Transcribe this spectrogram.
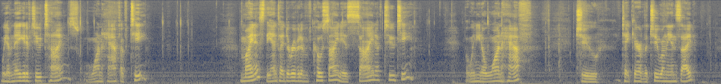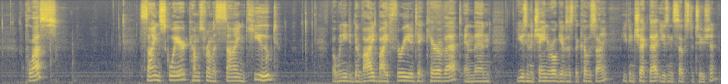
We have negative 2 times 1 half of t minus the antiderivative of cosine is sine of 2t. But we need a 1 half to take care of the 2 on the inside, plus Sine squared comes from a sine cubed. But we need to divide by 3 to take care of that. And then using the chain rule gives us the cosine. You can check that using substitution.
